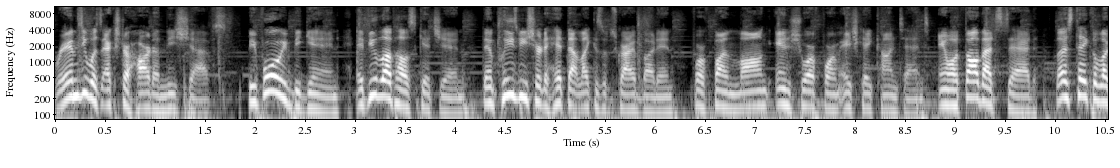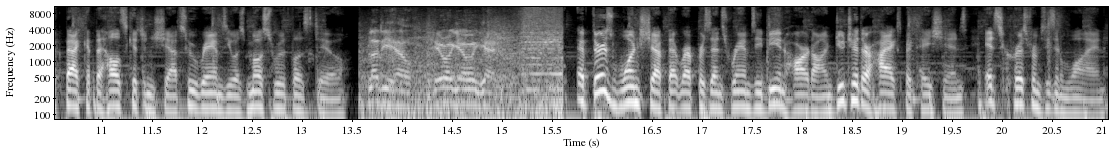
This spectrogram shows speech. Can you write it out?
Ramsay was extra hard on these chefs. Before we begin, if you love Hell's Kitchen, then please be sure to hit that like and subscribe button for fun long and short form HK content. And with all that said, let's take a look back at the Hell's Kitchen chefs who Ramsay was most ruthless to. Bloody hell, here I go again. If there's one chef that represents Ramsay being hard on due to their high expectations, it's Chris from season 1.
